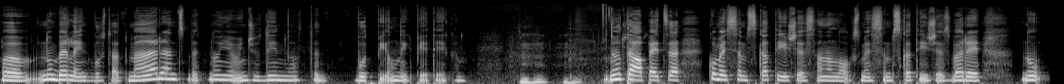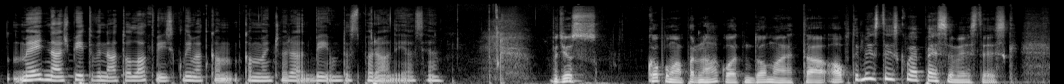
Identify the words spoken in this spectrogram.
Nu, Berlīna būs tāds mērens, bet, nu, ja viņš uz dienu, tad būtu pilnīgi pietiekami. Mhm, mhm. Nu, tāpēc, eh, ko mēs esam skatījušies, analogs, mēs esam skatījušies, varēja, nu, mēģinājuši pietuvināt to Latvijas klimatu, kam, kam viņš varētu būt, un tas parādījās. Jā. Bet jūs kopumā par nākotni domājat tā optimistiski vai pesimistiski? Uh,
